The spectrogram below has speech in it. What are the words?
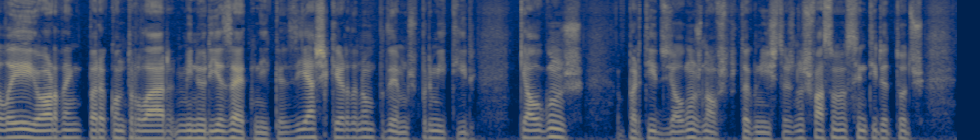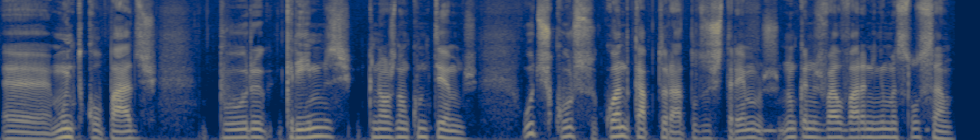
a lei e ordem para controlar minorias étnicas. E à esquerda não podemos permitir que alguns partidos e alguns novos protagonistas nos façam sentir a todos uh, muito culpados por crimes que nós não cometemos. O discurso, quando capturado pelos extremos, nunca nos vai levar a nenhuma solução.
